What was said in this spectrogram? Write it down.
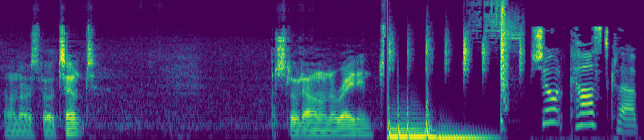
I don't know how to spell attempt. Slow down on the writing. Short Cast Club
